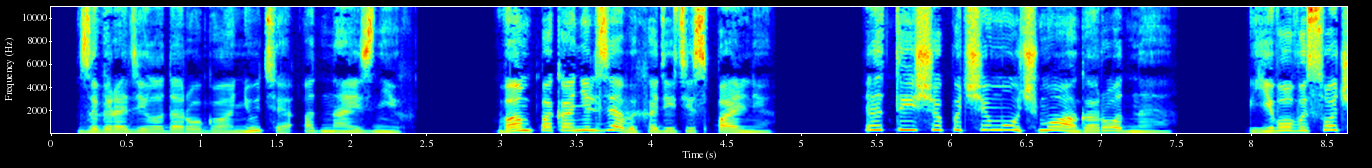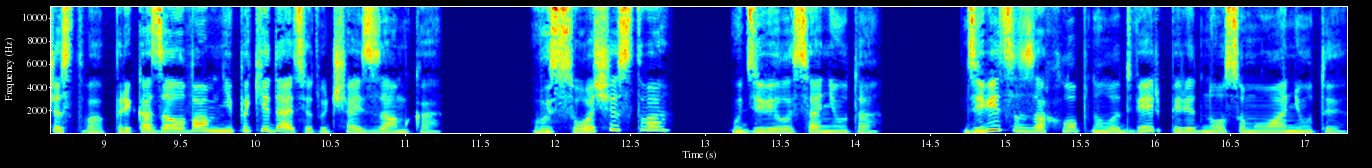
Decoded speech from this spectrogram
— загородила дорогу Анюте одна из них. «Вам пока нельзя выходить из спальни». «Это еще почему, чмо огородное?» «Его высочество приказал вам не покидать эту часть замка». «Высочество?» — удивилась Анюта. Девица захлопнула дверь перед носом у Анюты,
